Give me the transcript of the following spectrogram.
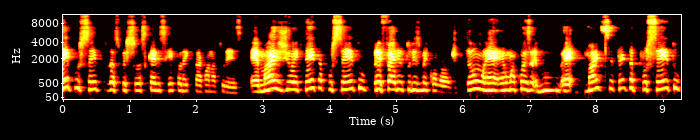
100% das pessoas querem se reconectar com a natureza. É mais de 80% preferem o turismo ecológico. Então é, é uma coisa, é mais de 70%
